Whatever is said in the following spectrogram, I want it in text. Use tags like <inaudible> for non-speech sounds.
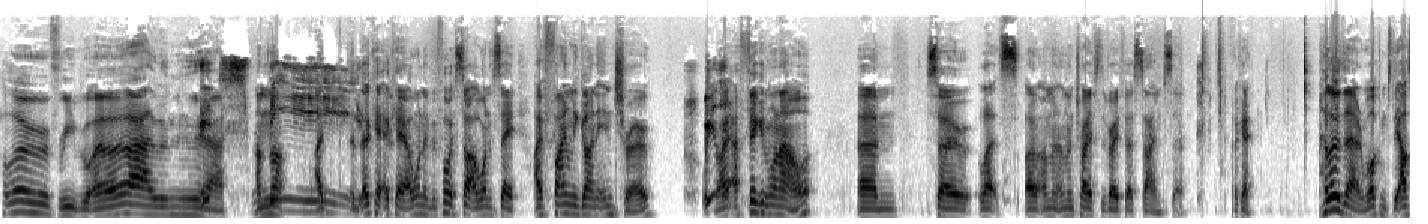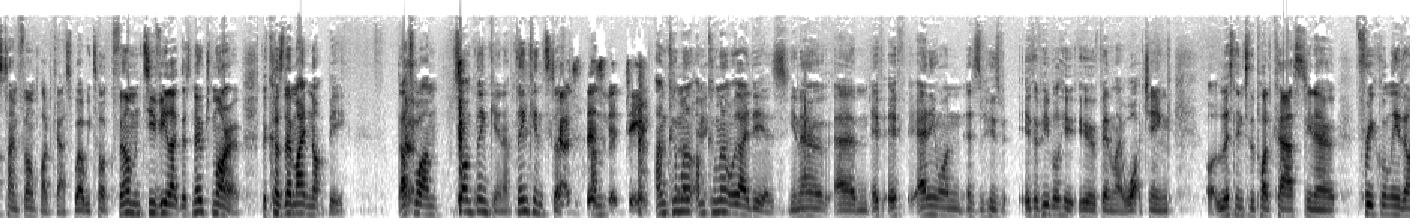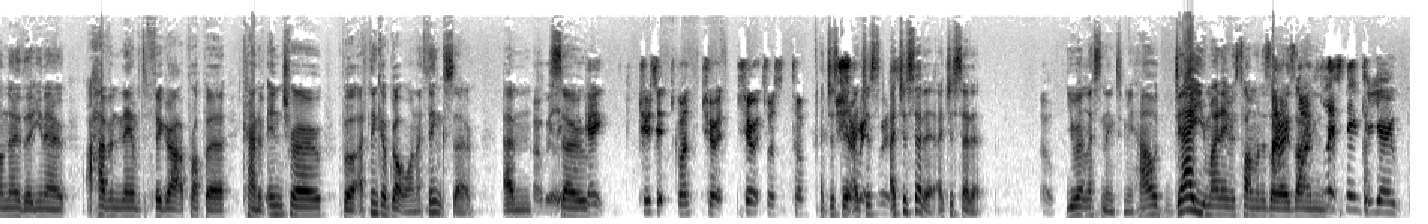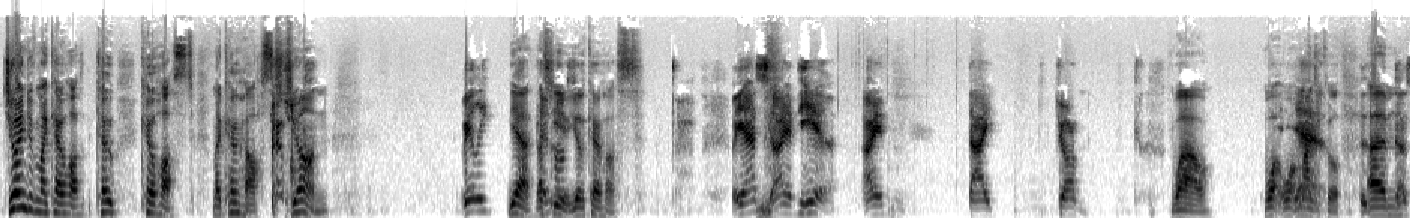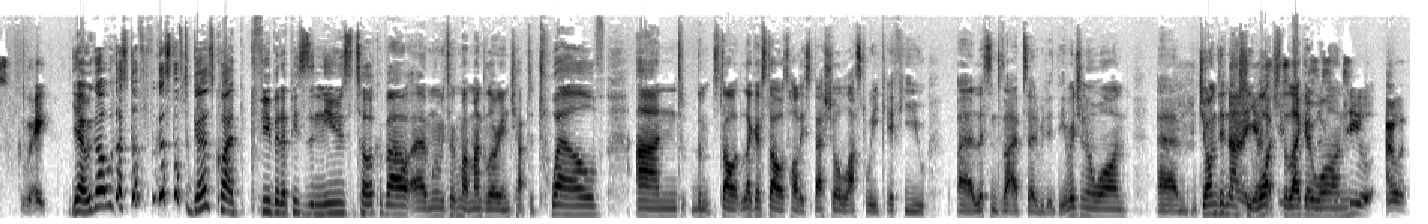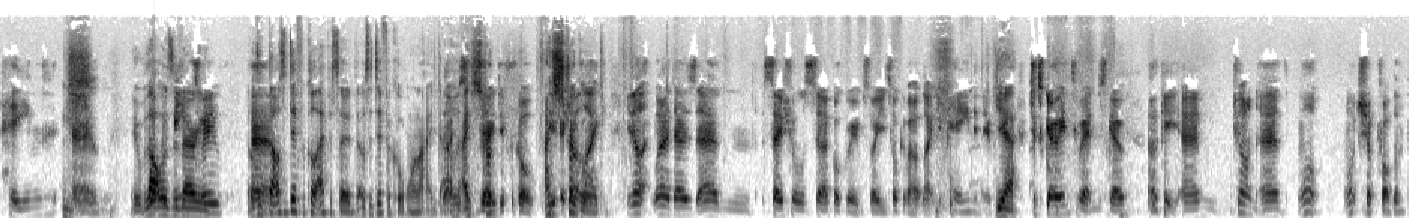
Hello, everybody. Uh, It's I'm not. me. I, okay, okay. I want to. Before I start, I want to say I finally got an intro. really? Right, I figured one out. Um, so let's. Uh, I'm. I'm gonna try this for the very first time. So, okay. Hello there, and welcome to the Outatime Film Podcast, where we talk film and TV like there's no tomorrow, because there might not be. That's what I'm. That's what I'm thinking. I'm thinking stuff. that's that's I'm- a bit deep. I'm coming. I'm coming up with ideas. You know, um, if if anyone is who's if the people who who have been like watching, or listening to the podcast, you know, frequently they'll know that you know I haven't been able to figure out a proper kind of intro, but I think I've got one. I think so. Um, Oh really? So okay, choose it. Come on, show it. Show it to us, Tom. I just did. I Show just. I just said it. I just said it. Oh. You weren't listening to me. How dare you? My name is Tom, and as always, I I'm listening to you. joined with my co-host, co co-host, my co-host Co-host. John. Really? Yeah, that's you. Co-host. You're the co-host. Yes, I am here. I am thy John. Wow. What what Yeah. magical. Um, That's great. Yeah, we got we got stuff we got stuff to go. There's quite a few bit of pieces of news to talk about. Um, when we talk about Mandalorian chapter twelve and the Star Lego Star Wars Holiday Special last week. If you uh, listened to that episode, we did the original one. Um, John didn't Uh, actually yeah, watch just- the Lego one. To our pain. Um, <laughs> It, that was a very through. that was, a, uh, that was a difficult episode. That was a difficult one. I That I, was I very difficult. I It- it struggled. like you know, where there's um, social circle groups where you talk about like your pain and everything. Yeah. Just go into it and just go, okay, um, John, um, what what's your problem?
